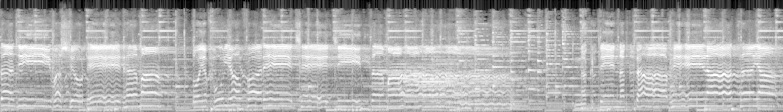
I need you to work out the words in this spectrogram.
તજી વસ્યો ઢેઢમાં તોય ફૂલ્યો ફરે છે ચિત્તમાં નકટે નકટા ભેણા થયા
